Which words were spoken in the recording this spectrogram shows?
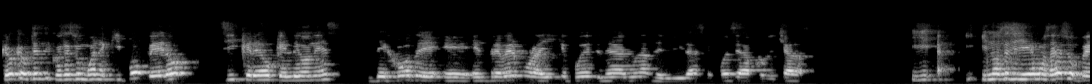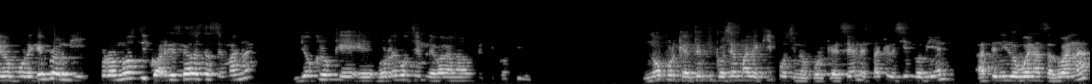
Creo que Auténticos es un buen equipo, pero sí creo que Leones dejó de eh, entrever por ahí que puede tener algunas debilidades que pueden ser aprovechadas. Y, no sé si lleguemos a eso, pero por ejemplo, en mi pronóstico arriesgado esta semana, yo creo que eh, Borrego Sem le va a ganar a Auténtico No porque Auténtico sea mal equipo, sino porque Sem está creciendo bien, ha tenido buenas aduanas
